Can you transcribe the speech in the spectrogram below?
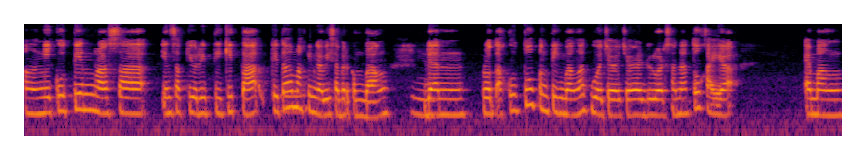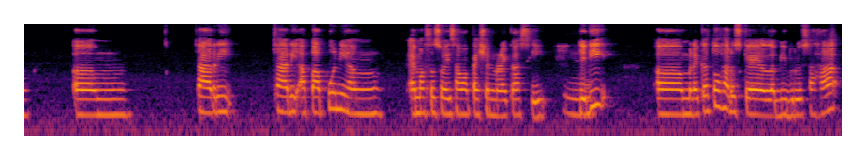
eh, ngikutin rasa insecurity kita, kita makin nggak bisa berkembang. Dan menurut aku tuh penting banget buat cewek-cewek di luar sana tuh kayak emang em, cari cari apa pun yang emang sesuai sama passion mereka sih. Iya. Jadi eh, mereka tuh harus kayak lebih berusaha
